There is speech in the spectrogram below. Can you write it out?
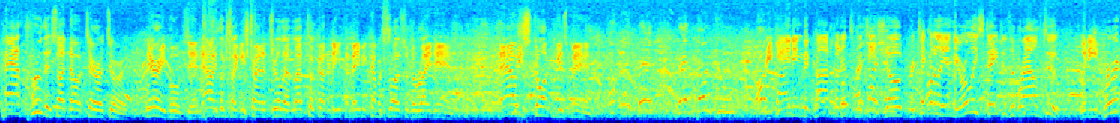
path through this unknown territory. There he moves in. Now he looks like he's trying to drill that left hook underneath and maybe come across with the right hand. Now he's stalking his man. Regaining the confidence which he showed, particularly in the early stages of round two, when he hurt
